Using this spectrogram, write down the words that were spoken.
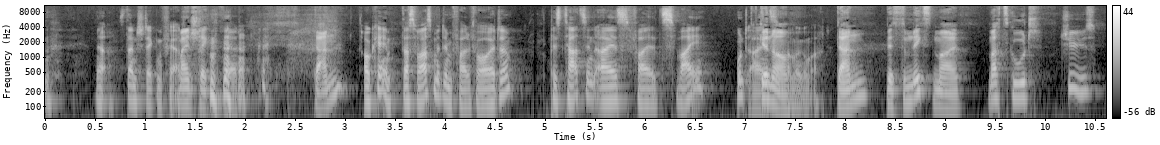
ja, ist dein Steckenpferd. Mein Steckenpferd. Dann. Okay, das war's mit dem Fall für heute. Pistazieneis Fall 2 und 1 genau. haben wir gemacht. Dann bis zum nächsten Mal. Macht's gut. Tschüss.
